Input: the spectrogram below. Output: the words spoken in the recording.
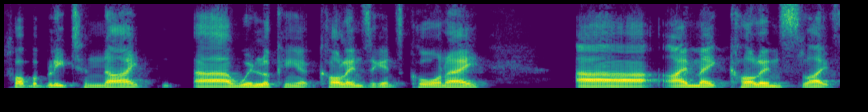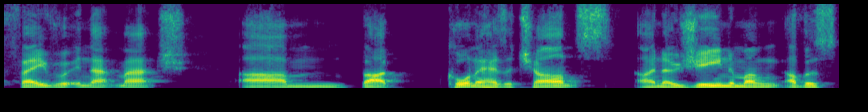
probably tonight. Uh, we're looking at Collins against Cornet. Uh, I make Collins slight favorite in that match, um, but Cornet has a chance. I know Jean, among others,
